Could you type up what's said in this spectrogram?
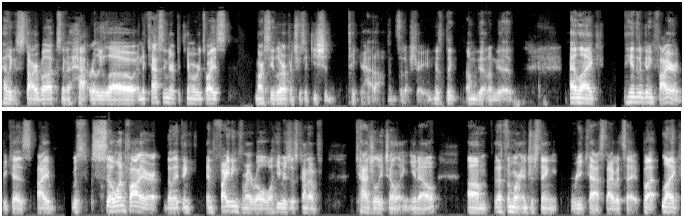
had like a Starbucks and a hat really low. And the casting director came over twice, Marci Liroff, and she was like, "You should take your hat off and sit up straight." And he was like, "I'm good, I'm good." And like he ended up getting fired because I was so on fire that I think and fighting for my role while he was just kind of casually chilling, you know. Um, that's the more interesting recast, I would say. But like,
